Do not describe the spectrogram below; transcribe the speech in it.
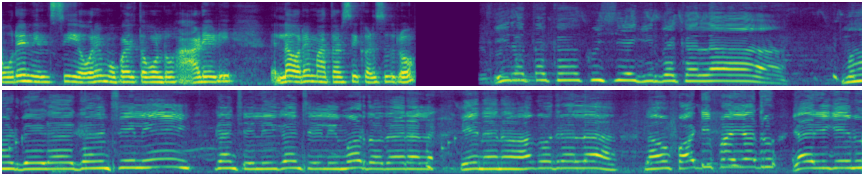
ಅವರೇ ನಿಲ್ಲಿಸಿ ಅವರೇ ಮೊಬೈಲ್ ತೊಗೊಂಡು ಹಾಡು ಹೇಳಿ ಎಲ್ಲ ಅವರೇ ಮಾತಾಡಿಸಿ ಕಳಿಸಿದ್ರು. ಇರತಕ್ಕ ಖುಷಿಯಾಗಿರ್ಬೇಕಲ್ಲ. ಮಾಡ್ಬೇಡ ಗಂಚಲಿ ಗಂಚಲಿ ಗಂಚಲಿ ಮಾಡ್ದೋದಾರಲ್ಲ ಏನೇನೋ ಆಗೋದ್ರಲ್ಲ. ನಾವು ಫಾರ್ಟಿ ಫೈವ್ ಆದ್ರೂ ಯಾರಿಗೇನು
